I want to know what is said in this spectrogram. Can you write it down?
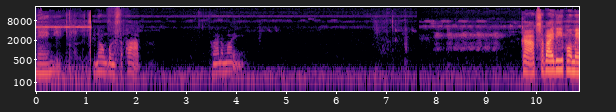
แหนงอีก พี่น้องบนสภาพ หาหน้ำไม้กราบสบายดีพ่อแม่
